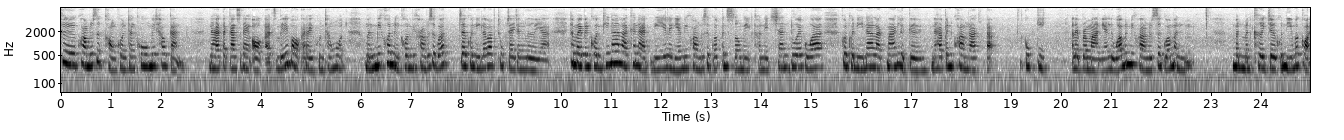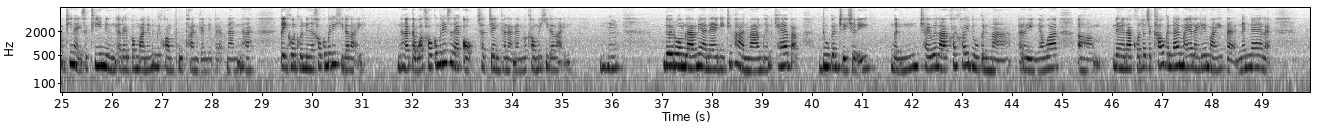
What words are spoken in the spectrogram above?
คือความรู้สึกของคนทั้งคู่ไม่เท่ากัน นะคะแต่การแสดงออกอาจจะไม่ได้บอกอะไรคุณทั้งหมด เหมือนมีคนหนึ่งคนมีความรู้สึกว่าเจอคนนี้แล้วแบบถูกใจจังเลยอะทำไมเป็นคนที่น่ารักขนาดนี้อะไรเงี้ยมีความรู้สึกว่าเป็น soulmate connection ด้วย เพราะว่าคนคนนี้น่ารักมากเหลือเกินนะคะเป็นความรักแบบกุ๊กกิ๊กอะไรประมาณนี้หรือว่ามันมีความรู้สึกว่ามันมันมันเคยเจอคนนี้มาก่อนที่ไหนสักที่หนึ่งอะไรประมาณนี้มันมีความผูกพันกันในแบบนั้นนะคะแต่อีกคนคนหนึ่งเขาก็ไม่ได้คิดอะไร นะคะแต่ว่าเขาก็ไม่ได้แสดงออกชัดเจนขนาดนั้นว่าเขาไม่คิดอะไร โดยรวมแล้วเนี่ยในอดีตที่ผ่านมาเหมือนแค่แบบดูกันเฉยๆ เหมือนใช้เวลาค่อยๆดูกันมาอะไรอย่างเงี้ยว่าในอนาคตเราจะเข้ากันได้ไหมอะไรได้ไหมแต่แน่ๆแหละ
